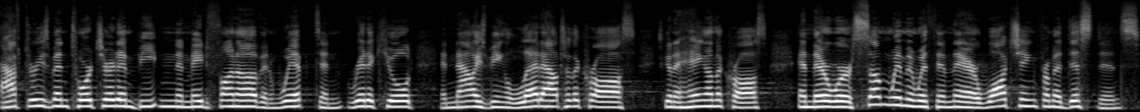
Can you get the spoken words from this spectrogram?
after he's been tortured and beaten and made fun of and whipped and ridiculed, and now he's being led out to the cross. He's going to hang on the cross. And there were some women with him there watching from a distance,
